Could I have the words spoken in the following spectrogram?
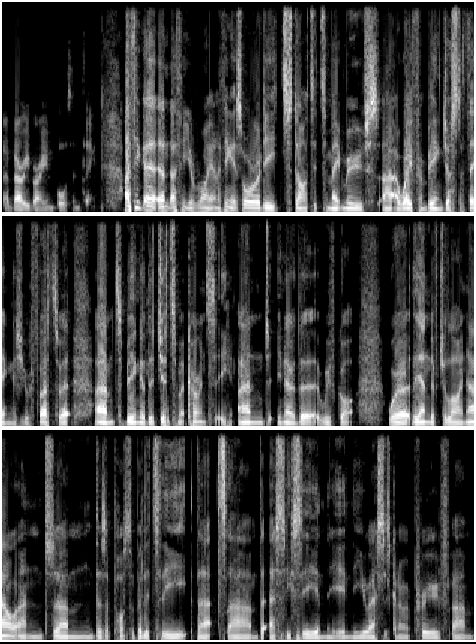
a, very, very important thing. I think, uh, and I think you're right, and I think it's already started to make moves uh, away from being just a thing, as you refer to it, um, to being a legitimate currency. And you know, the, we've got we're at the end of July now, and um, there's a possibility that um, the SEC in the in the US is going to approve um,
